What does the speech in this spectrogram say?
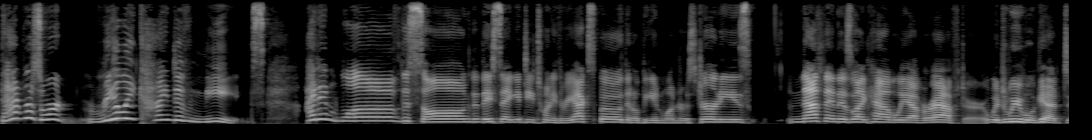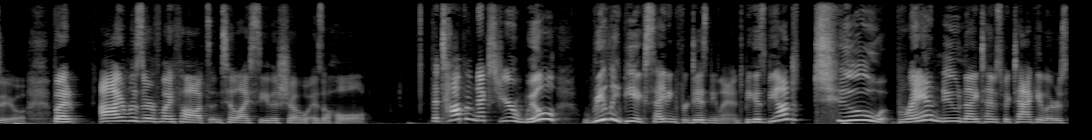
that resort really kind of needs. I didn't love the song that they sang at D23 Expo that'll be in Wondrous Journeys. nothing is like happily ever after, which we will get to. But I reserve my thoughts until I see the show as a whole. The top of next year will really be exciting for Disneyland because beyond two brand new nighttime spectaculars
